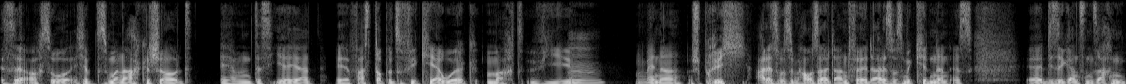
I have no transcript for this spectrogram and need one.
Ist ja auch so, ich habe das mal nachgeschaut, ähm, dass ihr ja äh, fast doppelt so viel Care Work macht wie Mhm. Männer, sprich alles, was im Haushalt anfällt, alles, was mit Kindern ist, äh, diese ganzen Sachen,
